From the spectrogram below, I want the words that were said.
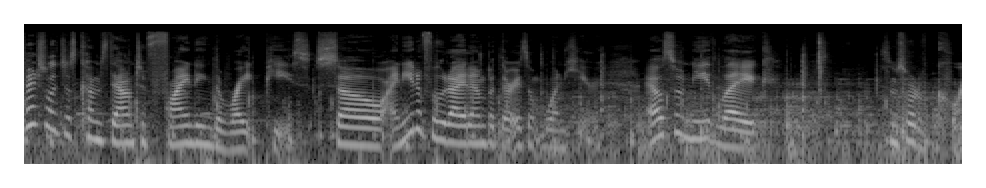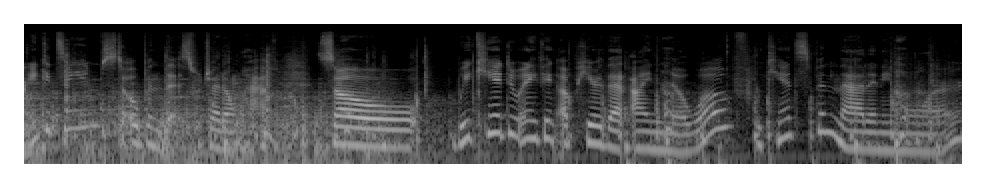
Eventually just comes down to finding the right piece. So I need a food item, but there isn't one here. I also need like some sort of crank, it seems, to open this, which I don't have. So we can't do anything up here that I know of. We can't spin that anymore.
